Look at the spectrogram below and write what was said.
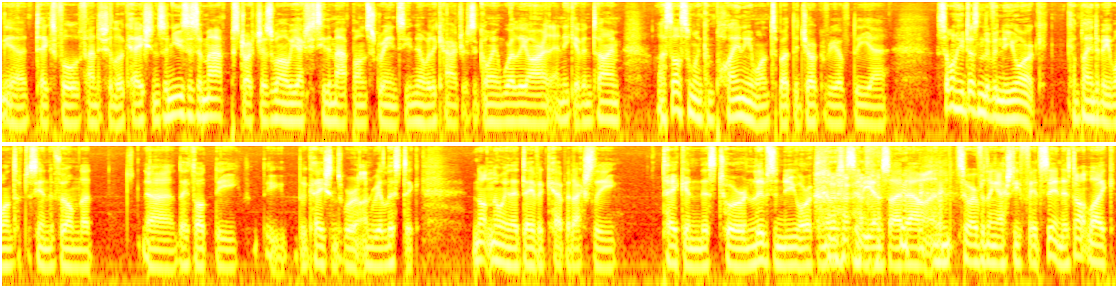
you know, it takes full advantage of locations and uses a map structure as well. We actually see the map on screen, so you know where the characters are going, where they are at any given time. I saw someone complaining once about the geography of the. Uh, someone who doesn't live in New York complained to me once after seeing the film that uh, they thought the, the locations were unrealistic, not knowing that David Koepp had actually taken this tour and lives in New York and knows the city inside out, and so everything actually fits in. It's not like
